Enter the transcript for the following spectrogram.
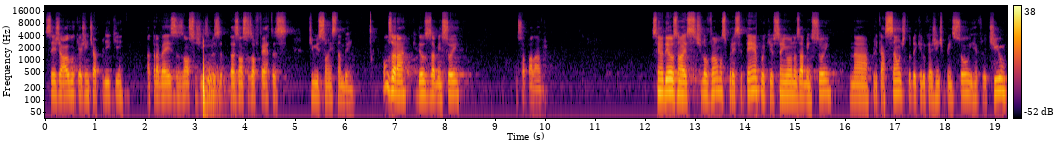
seja algo que a gente aplique através dos nossos dízimos, das nossas ofertas de missões também. Vamos orar, que Deus nos abençoe com Sua palavra. Senhor Deus, nós te louvamos por esse tempo e que o Senhor nos abençoe na aplicação de tudo aquilo que a gente pensou e refletiu.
